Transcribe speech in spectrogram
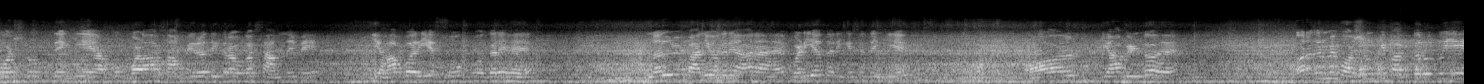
वॉशरूम देखिए, आपको बड़ा सा मिरर दिख रहा होगा सामने में। यहाँ पर ये सोप वगैरह है। नल में पानी वगैरह आ रहा है। बढ़िया तरीके से देखिए। और यहाँ विंडो है। और अगर मैं वॉशरूम की बात करूँ तो ये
